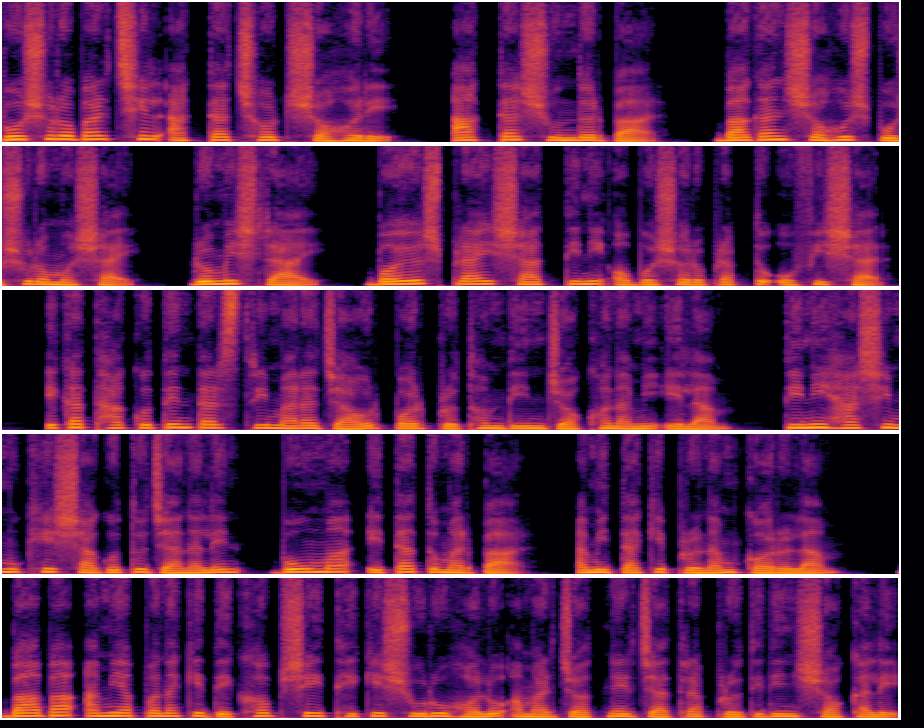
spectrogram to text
বসুরবার ছিল একটা ছোট শহরে, একটা সুন্দর বার, বাগান সহস বসুরমশায় রমেশ রায় বয়স প্রায় সাত, তিনি অবসরপ্রাপ্ত অফিসার। একা থাকতেন তার স্ত্রী মারা যাওয়ার পর প্রথম দিন যখন আমি এলাম, তিনি হাসি মুখে স্বাগত জানালেন, বৌমা, এটা তোমার বার। আমি তাকে প্রণাম করলাম। বাবা, আমি আপনাকে দেখব, সেই থেকে শুরু হল আমার যত্নের যাত্রা প্রতিদিন সকালে।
